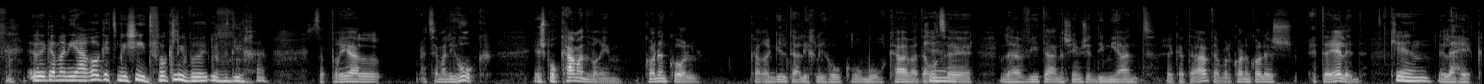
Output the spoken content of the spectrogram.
וגם אני אהרוג את מי שידפוק לי בבדיחה. ספרי על, בעצם על ליהוק. יש פה כמה דברים. קודם כל, כרגיל תהליך ליהוק הוא מורכב, ואתה כן. רוצה להביא את האנשים שדמיינת, שכתבת, אבל קודם כל יש את הילד כן. ללהק.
